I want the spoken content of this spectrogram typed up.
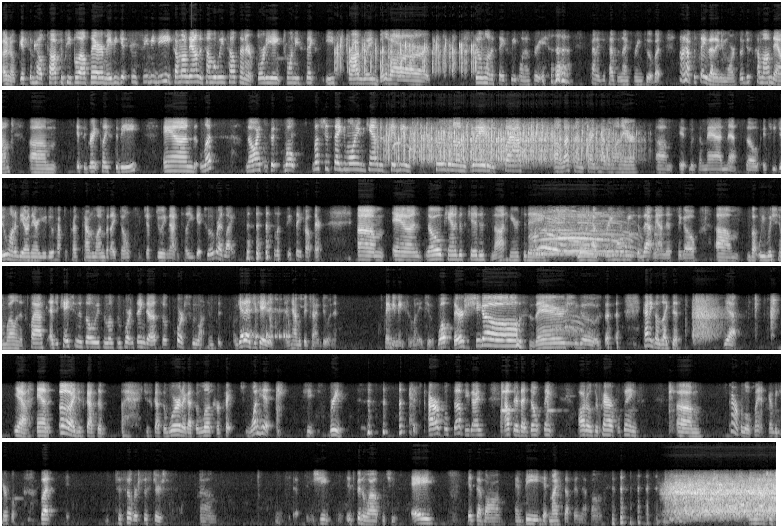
I don't know, get some help, talk to people out there, maybe get some CBD. Come on down to Tumbleweeds Health Center, 4826 East Broadway Boulevard. Still want to say Sweet 103. kind of just has a nice ring to it, but I don't have to say that anymore. So just come on down. Um, it's a great place to be. And let's, no, I good, well, let's just say good morning to Cannabis Kid. He's cruising on his way to his class. Uh, last time we tried to have him on air um, it was a mad mess. So if you do want to be on there, you do have to press pound one, but I don't suggest doing that until you get to a red light. Let's be safe out there. Um, and no, Cannabis Kid is not here today. We only have three more weeks of that madness to go. Um, but we wish him well in his class. Education is always the most important thing to us, so of course we want him to get educated and have a good time doing it maybe make some money too. Well, there she goes. There she goes. kind of goes like this. Yeah. Yeah. And oh, I just got the, I just got the word. I got the look. Her face. One hit. She breathe. it's powerful stuff. You guys out there that don't think autos are powerful things. Um, powerful little plant. Got to be careful. But to Silver Sisters, um, she it's been a while since she's a hit that bong and b hit my stuff in that bong. and now she's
